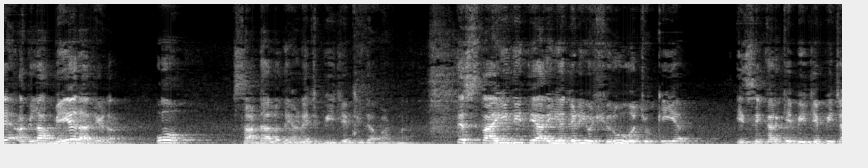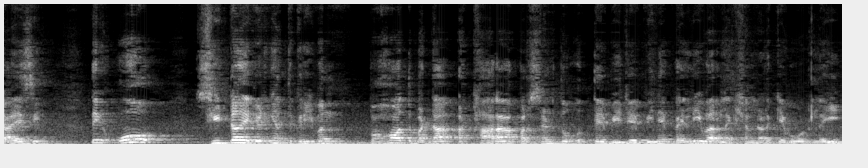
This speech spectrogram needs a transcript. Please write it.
ਤੇ ਅਗਲਾ ਮੇਅਰ ਆ ਜਿਹੜਾ, ਉਹ ਸਾਡਾ ਲੁਧਿਆਣੇ ਚ ਬੀਜੇਪੀ ਦਾ ਬਣਨਾ। ਤੇ 27 ਦੀ ਤਿਆਰੀ ਹੈ ਜਿਹੜੀ ਉਹ ਸ਼ੁਰੂ ਹੋ ਚੁੱਕੀ ਆ, ਇਸੇ ਕਰਕੇ ਬੀਜੇਪੀ ਚ ਆਏ ਸੀ। ਤੇ ਉਹ ਸੀਟਾਂ ਇਹ ਜਿਹੜੀਆਂ ਤਕਰੀਬਨ ਬਹੁਤ ਵੱਡਾ 18% ਤੋਂ ਉੱਤੇ ਬੀਜੇਪੀ ਨੇ ਪਹਿਲੀ ਵਾਰ ਇਲੈਕਸ਼ਨ ਲੜ ਕੇ ਵੋਟ ਲਈ।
